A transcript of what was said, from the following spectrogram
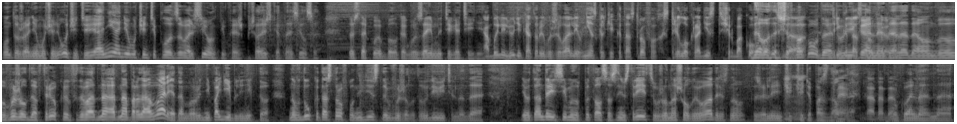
Он тоже о нем очень, очень, и они о нем очень тепло отзывались, и он к ним, конечно, по-человечески относился. То есть такое было как бы взаимное тяготение. А были люди, которые выживали в нескольких катастрофах. Стрелок-радист Щербаков. Да, вот это Щербаков, да, Три это уникальное, да, да, да, он был- выжил, да, в трех, в- одна, одна, правда, авария, там не погибли никто, но в двух катастрофах он единственный выжил, это удивительно, да. И вот Андрей Симонов пытался с ним встретиться, уже нашел его адрес, но, к сожалению, чуть-чуть опоздал, Эх, да. Да, да, да. Буквально на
